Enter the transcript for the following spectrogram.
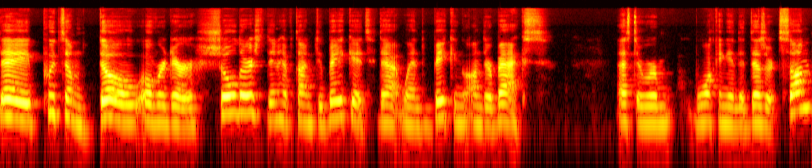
They put some dough over their shoulders, didn't have time to bake it. That went baking on their backs as they were walking in the desert sun.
